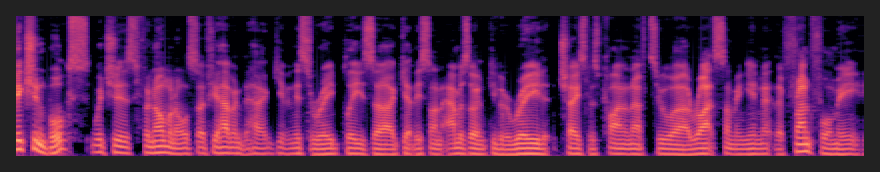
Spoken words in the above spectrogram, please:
fiction books, which is phenomenal. So if you haven't uh, given this a read, please uh, get this on Amazon. Give it a read. Chase was kind enough to uh, write something in at the front for me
